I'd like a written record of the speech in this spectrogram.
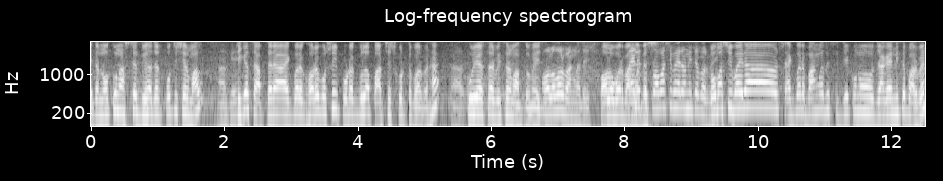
এটা নতুন আসছে দুই হাজার পঁচিশের মাল। ঠিক আছে আপনারা একবারে ঘরে বসেই প্রোডাক্ট প্রোডাক্টগুলো পারচেজ করতে পারবেন হ্যাঁ? আচ্ছা। কুরিয়ার সার্ভিসের মাধ্যমে all over Bangladesh all over Bangladesh প্রবাসী ভাইরাও নিতে পারবে। প্রবাসী ভাইরা একবারে বাংলাদেশে যে কোনো জায়গায় নিতে পারবেন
